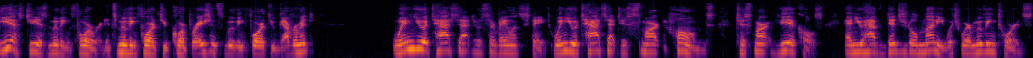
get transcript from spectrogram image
ESG is moving forward. It's moving forward through corporations, moving forward through government. When you attach that to a surveillance state, when you attach that to smart homes, to smart vehicles, and you have digital money, which we're moving towards,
